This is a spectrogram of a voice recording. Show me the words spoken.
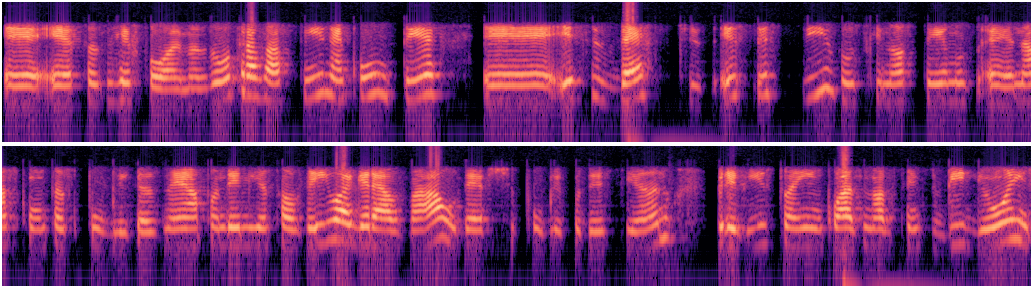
é, essas reformas. Outra vacina é conter é, esses déficits excessivos que nós temos é, nas contas públicas. Né? A pandemia só veio agravar o déficit público desse ano, previsto aí em quase 900 bilhões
